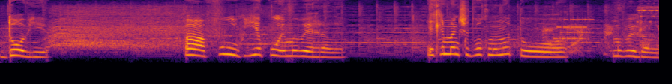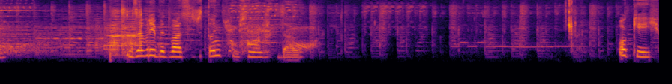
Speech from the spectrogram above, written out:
Довгі. А, фух, є пой, ми виграли. Якщо менше двох минут, то ми виграли. За время 20 жетончиків всього лиш дали. Окей.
